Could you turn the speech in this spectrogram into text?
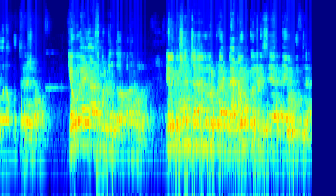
গণঅভ্যুত্থানের সময়। কেউ আজ পর্যন্ত কথা বলে না। টেলিভিশন চ্যানেলগুলো পুরো ব্ল্যাক আউট করে দিছে এই অভ্যুত্থান।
